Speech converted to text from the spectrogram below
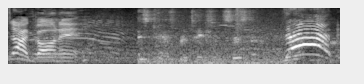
Doggone it. This transportation system Dad!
